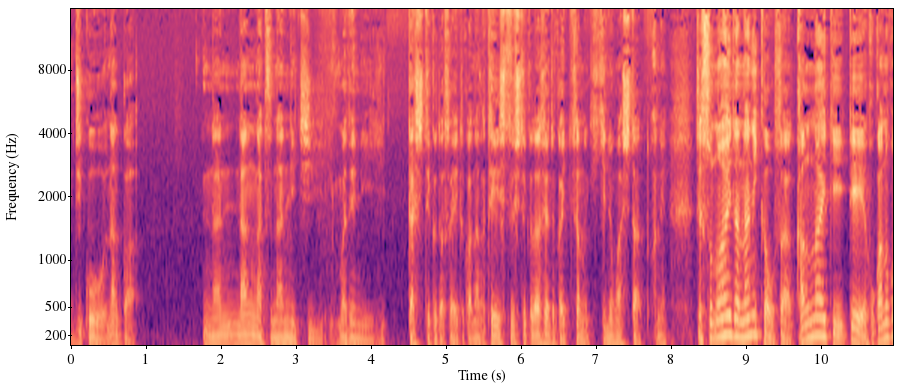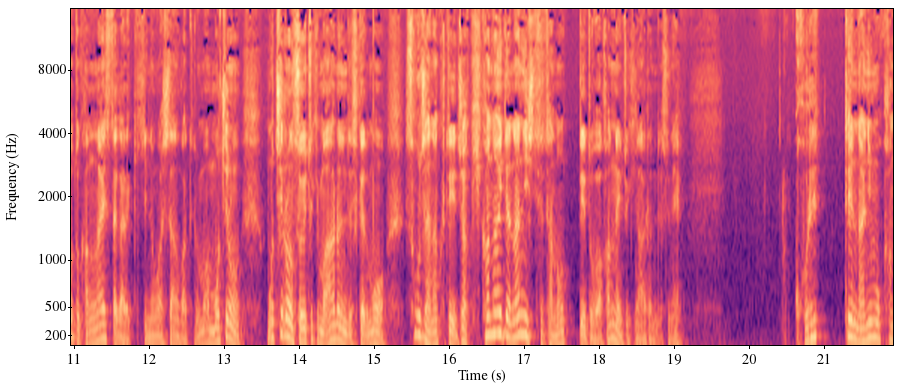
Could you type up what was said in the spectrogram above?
事項、なんか、何何月何日までに出してくださいとか、なんか提出してくださいとか言ってたの聞き逃したとかね。じゃあその間何かをさ、考えていて、他のこと考えてたから聞き逃したのかっていうと、まあもちろん、もちろんそういう時もあるんですけども、そうじゃなくて、じゃあ聞かないで何してたのっていうと分かんない時があるんですね。これって何も考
